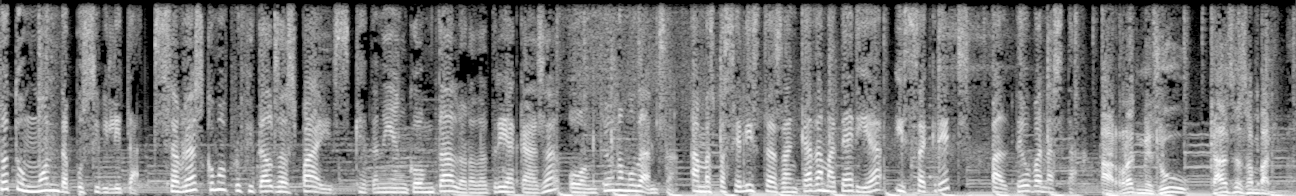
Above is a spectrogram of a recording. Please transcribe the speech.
tot un món de possibilitats. Sabràs com aprofitar els espais, què tenir en compte a l'hora de triar casa o en fer una mudança, amb especialistes en cada matèria i secrets pel teu benestar. A RAC més 1, Cases amb ànima.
